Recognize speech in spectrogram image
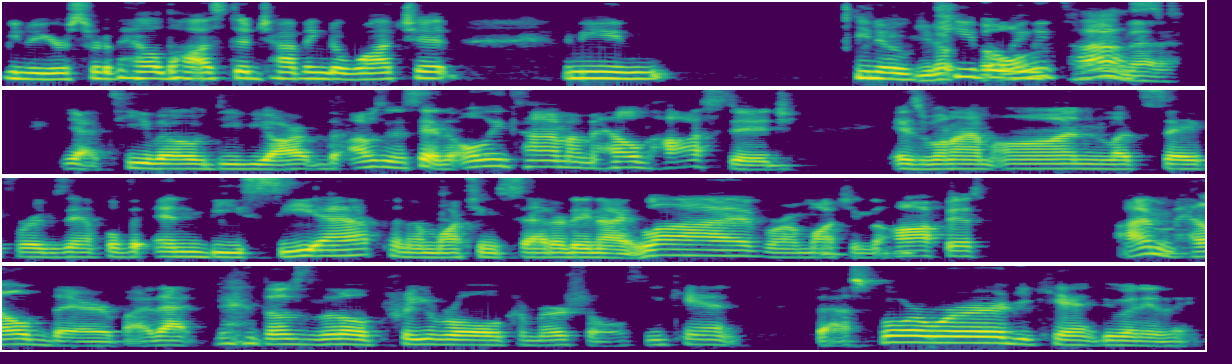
you know you're sort of held hostage having to watch it. I mean, you know, You know, the only time that yeah, TiVo, DVR. I was going to say the only time I'm held hostage is when I'm on, let's say, for example, the NBC app, and I'm watching Saturday Night Live or I'm watching The Office. I'm held there by that those little pre-roll commercials. You can't fast forward. You can't do anything.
